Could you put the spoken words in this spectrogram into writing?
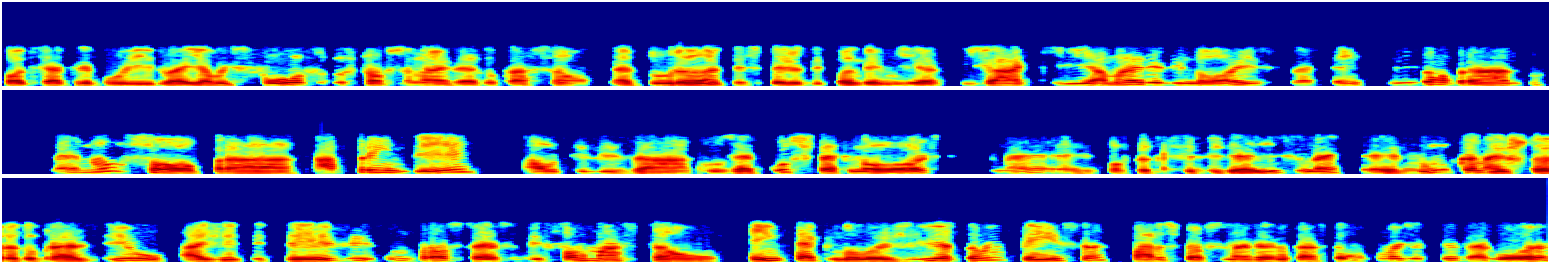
pode ser atribuído aí ao esforço dos profissionais da educação né, durante esse período de pandemia, já que a maioria de nós né, tem se dobrado né, não só para aprender a utilizar os recursos tecnológicos, né? É importante que se diga isso, né? É, nunca na história do Brasil a gente teve um processo de formação em tecnologia tão intensa para os profissionais da educação como a gente teve agora,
